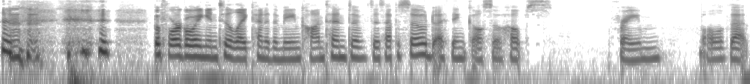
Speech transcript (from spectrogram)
before going into, like, kind of the main content of this episode, I think also helps frame all of that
